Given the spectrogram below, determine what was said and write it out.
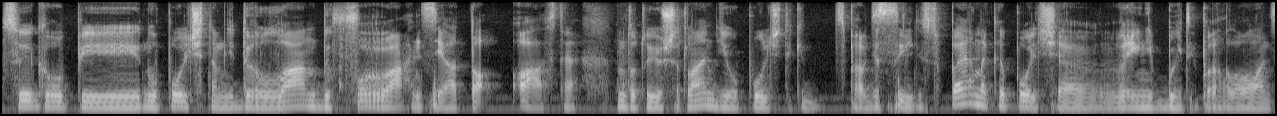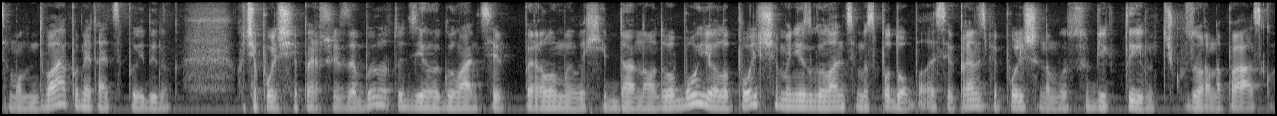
в своїй групі. Ну, Польща, там Нідерланди, Франція та Австрія. Ну, тобто і у Шотландії, у Польщі такі справді сильні суперники. Польща в рівні битві програла голландцям 1-2, я пам'ятаю цей поєдинок. Хоча Польща перший забила тоді, але голландці переломили хід даного двобою, але Польща мені з голландцями сподобалася. І, в принципі, Польща, на мою суб'єктивну точку зору на поразку.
